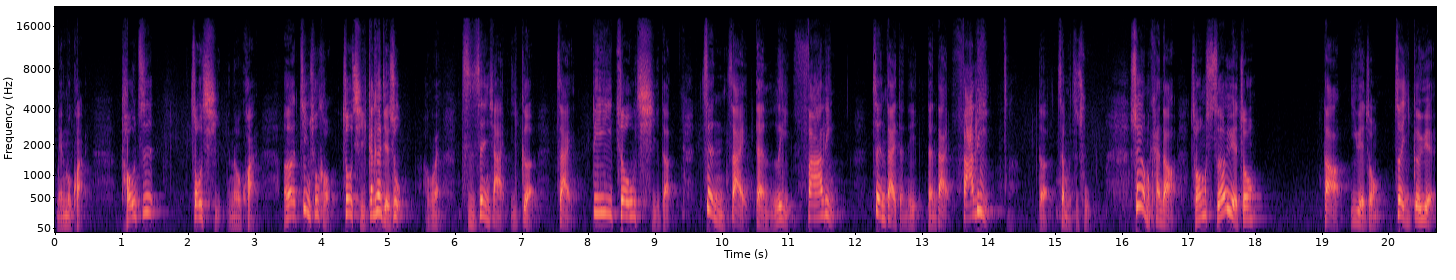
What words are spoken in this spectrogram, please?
没那么快，投资周期没那么快，而进出口周期刚刚结束，好，各位，只剩下一个在低周期的正在等力发力、正在等力等待发力的政府支出。所以我们看到，从十二月中到一月中这一个月，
